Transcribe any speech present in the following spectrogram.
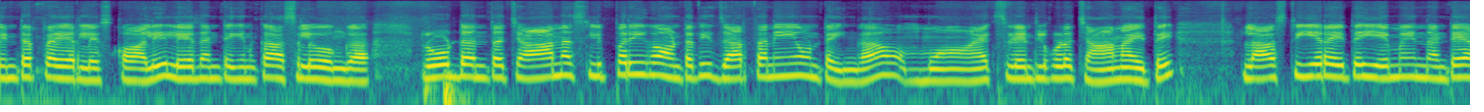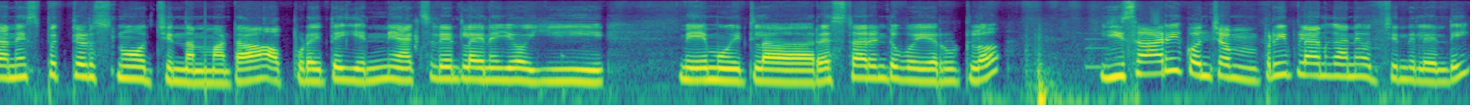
వింటర్ టైర్లు వేసుకోవాలి లేదంటే ఇంకా అసలు ఇంకా రోడ్డు అంతా చాలా స్లిప్పరీగా ఉంటుంది జారుతూనే ఉంటాయి. ఇంకా మా యాక్సిడెంట్లు కూడా చాలా అవుతాయి లాస్ట్ ఇయర్ అయితే ఏమైందంటే అన్ఎక్స్పెక్టెడ్ స్నో వచ్చిందనమాట. అప్పుడైతే ఎన్ని యాక్సిడెంట్లు అయినాయో ఈ మేము ఇట్లా రెస్టారెంట్ పోయే రూట్లో. ఈసారి కొంచెం ప్రీ ప్లాన్గానే వచ్చిందిలేండి.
